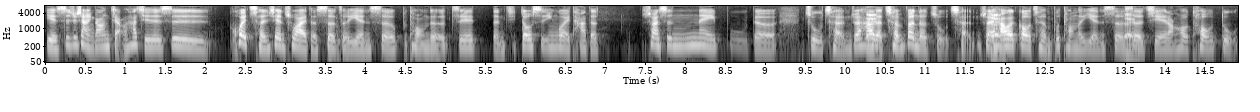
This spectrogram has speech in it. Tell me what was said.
也是，就像你刚刚讲，它其实是会呈现出来的色泽、颜色不同的这些等级，都是因为它的。算是内部的组成，就是它的成分的组成，所以它会构成不同的颜色、色阶，然后透度，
